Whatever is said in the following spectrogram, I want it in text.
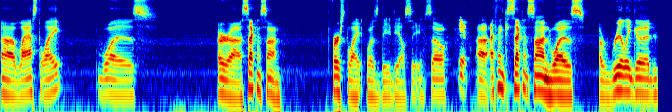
uh, Last Light was, or uh, Second Son. First Light was the DLC. So Yep. uh, I think Second Son was a really good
